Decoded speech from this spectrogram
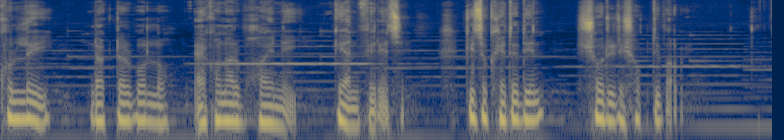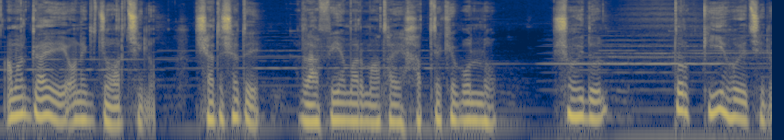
খুললেই ডাক্তার বলল, এখন আর ভয় নেই, জ্ঞান ফিরেছে। কিছু খেতে দিন, শরীরে শক্তি পাবে। আমার গায়ে অনেক জ্বর ছিল। সাথে সাথে রাফি আমার মাথায় হাত রেখে বলল, শহীদুল, তোর কি হয়েছিল?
